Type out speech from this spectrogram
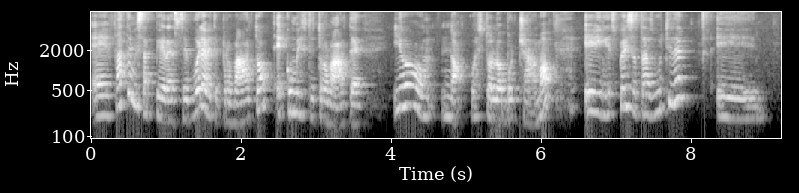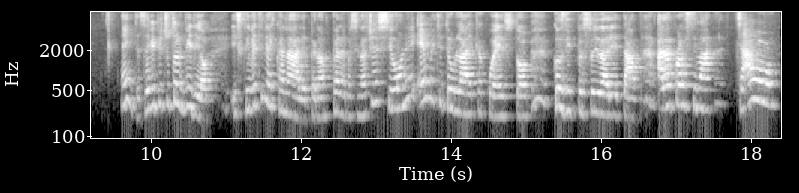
Eh, fatemi sapere se voi l'avete provato e come siete trovate. Io no, questo lo bocciamo e spero sia stato utile e Niente, se vi è piaciuto il video iscrivetevi al canale per non perdere le prossime recensioni e mettete un like a questo, così per solidarietà. Alla prossima, ciao!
